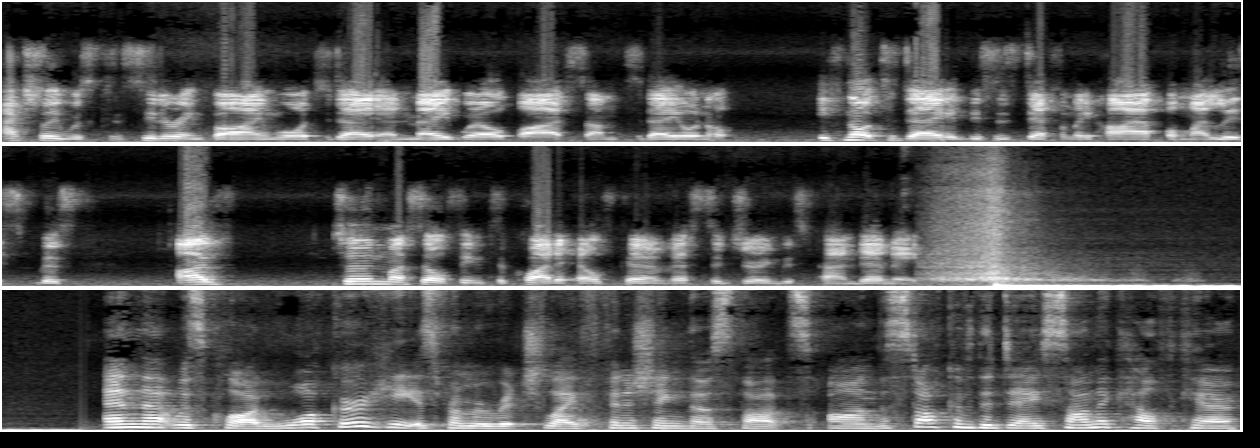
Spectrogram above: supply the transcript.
actually was considering buying more today and may well buy some today or not. If not today, this is definitely high up on my list because I've turned myself into quite a healthcare investor during this pandemic. And that was Claude Walker. He is from A Rich Life, finishing those thoughts on the stock of the day, Sonic Healthcare,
